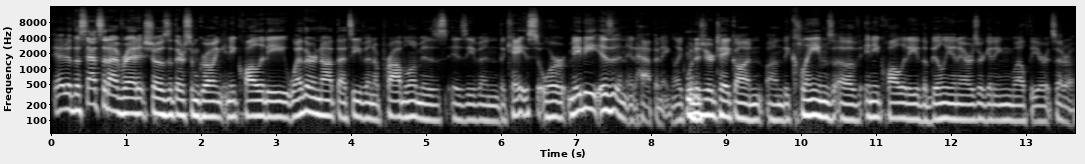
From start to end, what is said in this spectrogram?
the stats that I've read it shows that there's some growing inequality. Whether or not that's even a problem is is even the case, or maybe isn't it happening? Like, what mm. is your take on on the claims of inequality? The billionaires are getting wealthier, et cetera.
